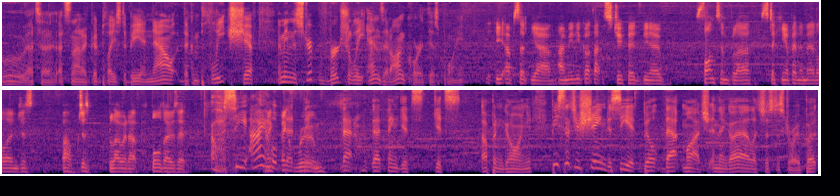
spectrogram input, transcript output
ooh, that's a that's not a good place to be. And now the complete shift. I mean, the strip virtually ends at Encore at this point. Yeah, absolutely. Yeah, I mean, you've got that stupid, you know, Fontainebleau sticking up in the middle and just, oh, just blow it up, bulldoze it. Oh, see, I Make- hope make that room. thing that that thing gets gets up and going. It'd be such a shame to see it built that much and then go, ah, let's just destroy it. But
